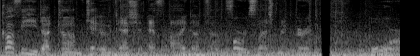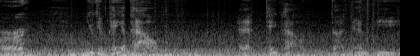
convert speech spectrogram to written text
ko-fi.com, ko-fi.com forward slash MacParrot. Or you can pay a pal at paypal.me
